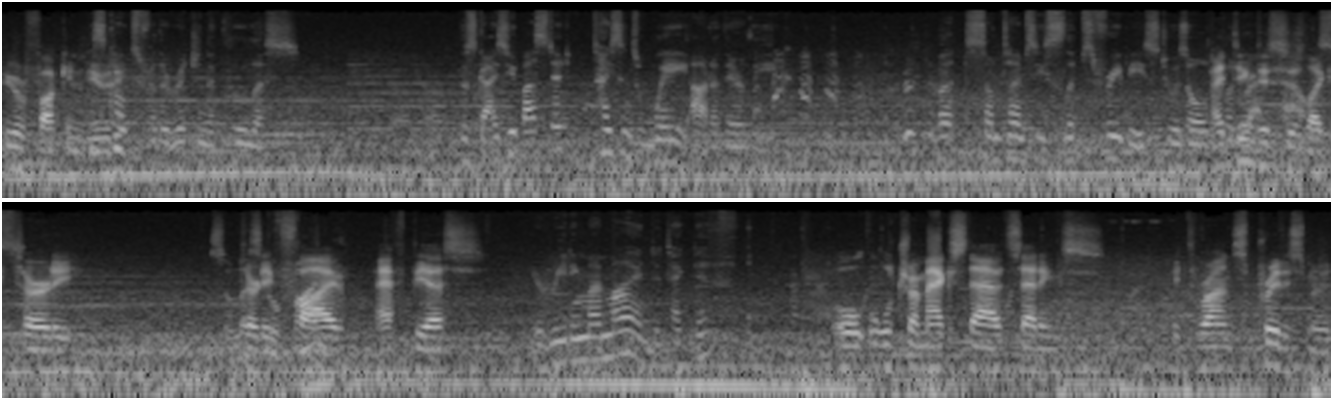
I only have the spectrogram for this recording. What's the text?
Pure fucking This beauty. coke's for the rich and the clueless. Those guys you busted, Tyson's way out of their league. But sometimes he slips freebies to his old I think rat this is like pals. 30, So 35. FPS. You're reading my mind, detective. All ultra maxed out settings. It runs pretty smooth.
